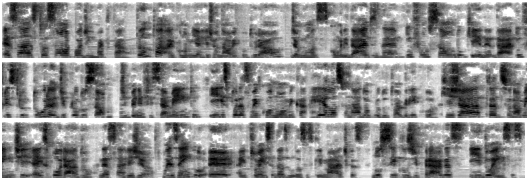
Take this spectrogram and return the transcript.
Essa situação ela pode impactar tanto a economia regional e cultural de algumas comunidades, né, em função do que, né, da infraestrutura de produção de beneficiamento e exploração econômica relacionado ao produto agrícola, que já tradicionalmente é explorado nessa região. Um exemplo é a influência das mudanças climáticas nos ciclos de pragas e doenças.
